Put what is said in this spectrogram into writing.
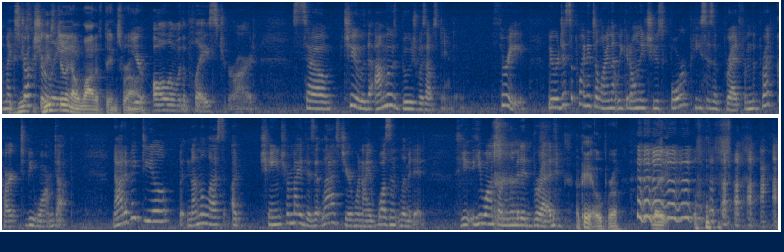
I'm like He's- structurally. He's doing a lot of things wrong. You're all over the place, Gerard. So, two, the amuse bouche was outstanding. Three, we were disappointed to learn that we could only choose four pieces of bread from the bread cart to be warmed up. Not a big deal, but nonetheless a change from my visit last year when I wasn't limited. He, he wants unlimited bread. Okay, Oprah. Like,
